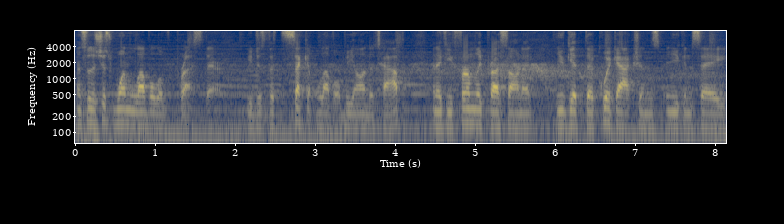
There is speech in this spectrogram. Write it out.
And so there's just one level of press there. You just the second level beyond a tap. And if you firmly press on it, you get the quick actions and you can say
